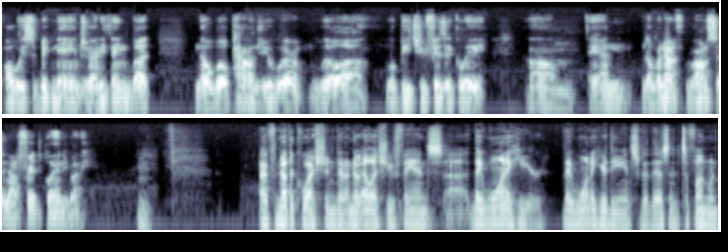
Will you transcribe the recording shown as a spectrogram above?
always the big names or anything, but you know, we'll pound you, we'll we'll uh, we'll beat you physically, um, and you no, we're not. We're honestly not afraid to play anybody. I have another question that I know LSU fans uh, they want to hear. They want to hear the answer to this, and it's a fun one.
